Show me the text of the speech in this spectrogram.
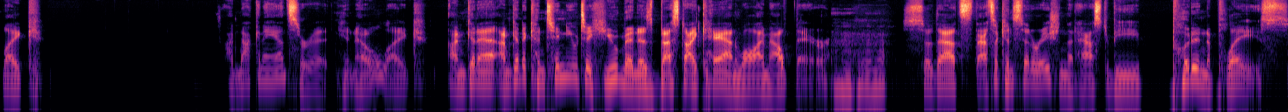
Like, I'm not going to answer it, you know? Like I'm going to I'm going to continue to human as best I can while I'm out there. Mm-hmm. So that's that's a consideration that has to be put into place.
